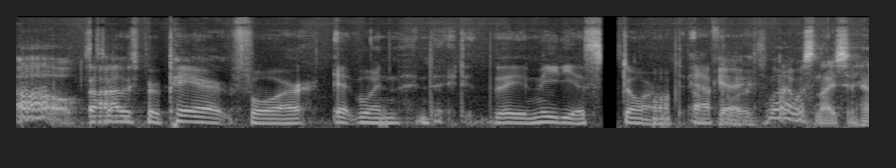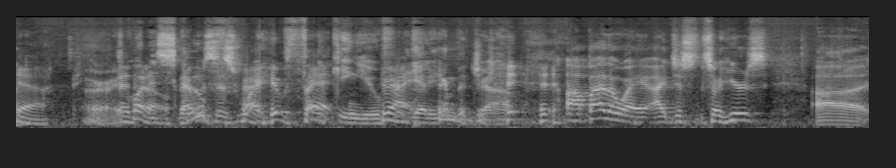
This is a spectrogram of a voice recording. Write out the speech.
Oh, So I was prepared for it when the, the media stormed okay. afterwards. Well, that was nice of him. Yeah. All right. And Quite a so- That was his way of thanking you for Right. getting him the job. Uh, by the way, I just so here's uh,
